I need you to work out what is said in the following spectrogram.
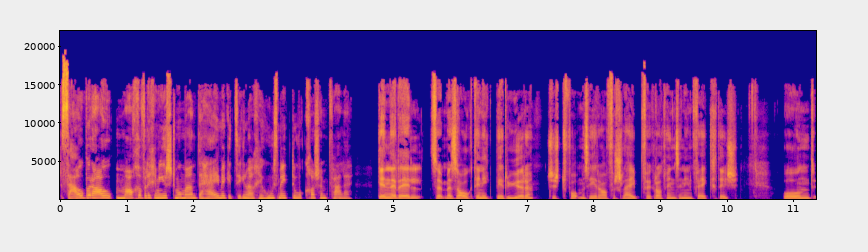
selber auch machen, vielleicht im ersten Moment daheim? Gibt es irgendwelche Hausmittel, die du empfehlen kannst? Generell sollte man Auge nicht berühren, sonst fängt man sehr an verschleifen, gerade wenn es ein Infekt ist. Und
